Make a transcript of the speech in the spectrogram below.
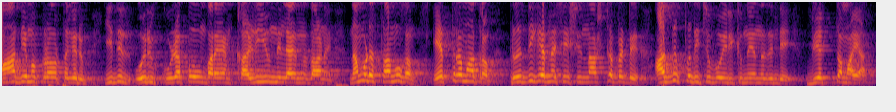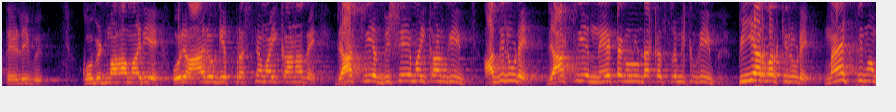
മാധ്യമ പ്രവർത്തകരും ഇതിൽ ഒരു കുഴപ്പവും പറയാൻ കഴിയുന്നില്ല എന്നതാണ് നമ്മുടെ സമൂഹം എത്രമാത്രം പ്രതികരണശേഷി നഷ്ടപ്പെട്ട് അതിപ്പതിച്ചു പോയിരിക്കുന്നു എന്നതിന്റെ വ്യക്തമായ തെളിവ്. കോവിഡ് മഹാമാരിയെ ഒരു ആരോഗ്യ പ്രശ്നമായി കാണാതെ രാഷ്ട്രീയ വിഷയമായി കാണുകയും അതിലൂടെ രാഷ്ട്രീയ നേട്ടങ്ങൾ ഉണ്ടാക്കാൻ ശ്രമിക്കുകയും പി ആർ വർക്കിലൂടെ മാക്സിമം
